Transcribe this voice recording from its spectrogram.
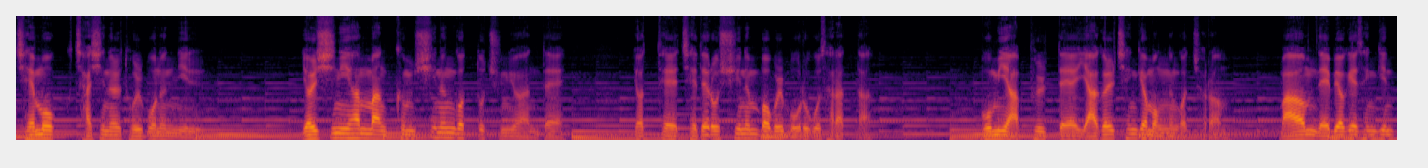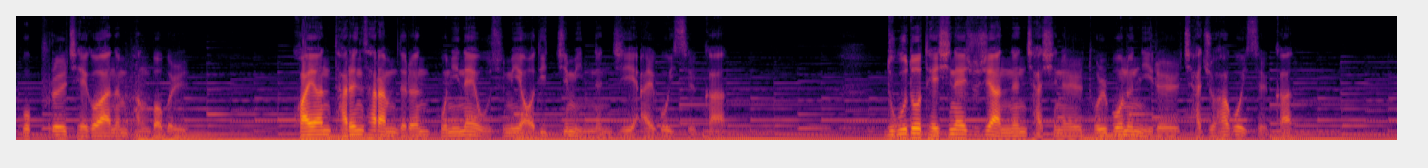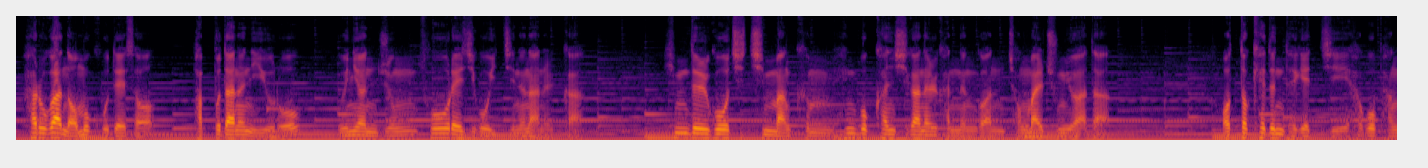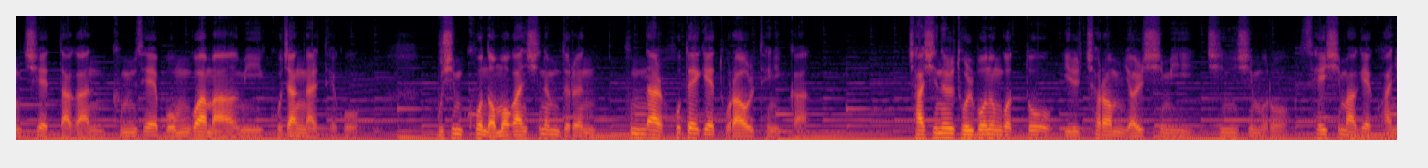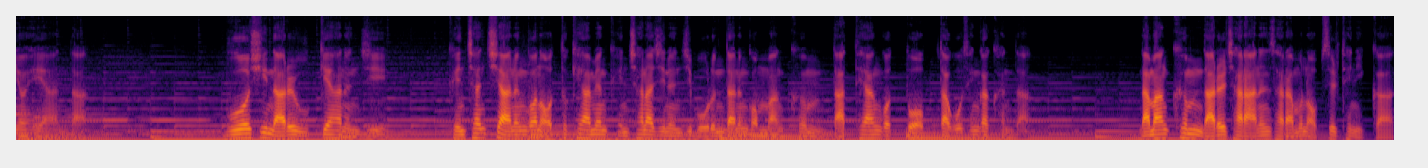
제목 자신을 돌보는 일. 열심히 한 만큼 쉬는 것도 중요한데 여태 제대로 쉬는 법을 모르고 살았다. 몸이 아플 때 약을 챙겨 먹는 것처럼 마음 내벽에 생긴 보풀을 제거하는 방법을 과연 다른 사람들은 본인의 웃음이 어디쯤 있는지 알고 있을까? 누구도 대신해 주지 않는 자신을 돌보는 일을 자주 하고 있을까? 하루가 너무 고돼서 바쁘다는 이유로 은연중 소홀해지고 있지는 않을까? 힘들고 지친 만큼 행복한 시간을 갖는 건 정말 중요하다. 어떻게든 되겠지 하고 방치했다간 금세 몸과 마음이 고장 날 테고 무심코 넘어간 신음들은 훗날 호되게 돌아올 테니까 자신을 돌보는 것도 일처럼 열심히 진심으로 세심하게 관여해야 한다. 무엇이 나를 웃게 하는지 괜찮지 않은 건 어떻게 하면 괜찮아지는지 모른다는 것만큼 나태한 것도 없다고 생각한다. 나만큼 나를 잘 아는 사람은 없을 테니까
